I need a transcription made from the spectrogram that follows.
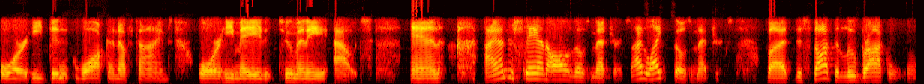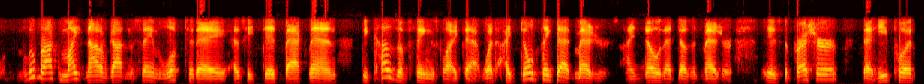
or he didn't walk enough times, or he made too many outs. And I understand all of those metrics. I like those metrics. But this thought that Lou Brock Lou Brock might not have gotten the same look today as he did back then because of things like that. What I don't think that measures, I know that doesn't measure, is the pressure that he put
